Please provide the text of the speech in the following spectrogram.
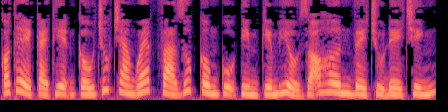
Có thể cải thiện cấu trúc trang web và giúp công cụ tìm kiếm hiểu rõ hơn về chủ đề chính.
